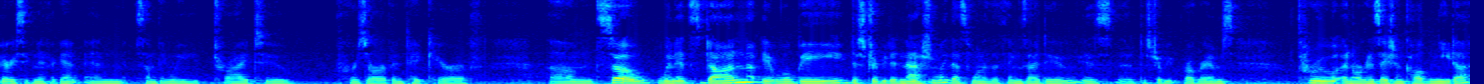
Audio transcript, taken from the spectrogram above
very significant and something we try to preserve and take care of. Um, so when it's done, it will be distributed nationally. That's one of the things I do is uh, distribute programs through an organization called NETA,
